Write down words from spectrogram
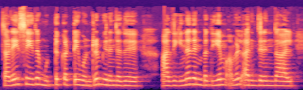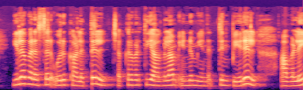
தடை செய்த முட்டுக்கட்டை ஒன்றும் இருந்தது. அது இன்னதென்பதையும் அவள் அறிந்திருந்தாள். இளவரசர் ஒரு காலத்தில் சக்கரவர்த்தி ஆகலாம் என்னும் எண்ணத்தின் பேரில் அவளை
